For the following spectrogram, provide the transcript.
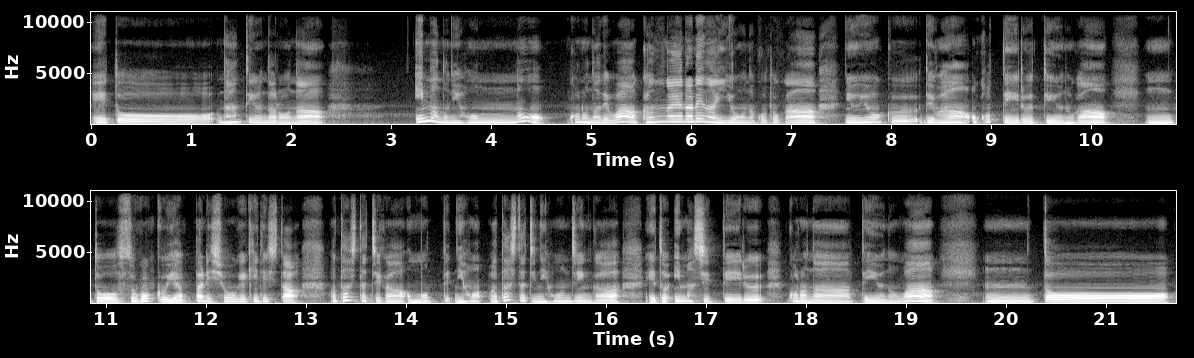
えっ、ー、と何て言うんだろうな今の日本のコロナでは考えられないようなことがニューヨークでは起こっているっていうのがうんとすごくやっぱり衝撃でした私たちが思って日本私たち日本人が、えーと、今知っているコロナっていうのはうんと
